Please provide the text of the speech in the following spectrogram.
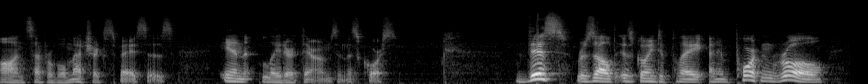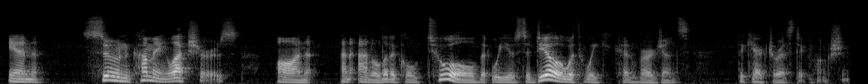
on separable metric spaces in later theorems in this course. This result is going to play an important role in soon coming lectures on an analytical tool that we use to deal with weak convergence, the characteristic function.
